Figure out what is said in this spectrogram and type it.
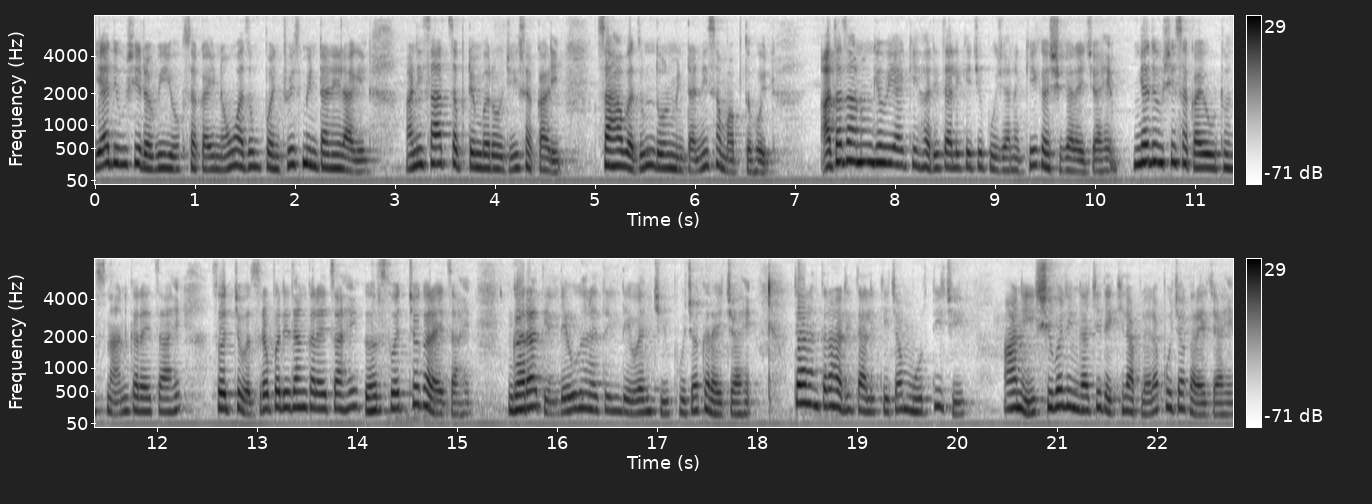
या दिवशी रवी योग सकाळी नऊ वाजून पंचवीस मिनिटांनी लागेल आणि सात सप्टेंबर रोजी सकाळी सहा वाजून दोन मिनिटांनी समाप्त होईल. आता जाणून घेऊया की हरितालिकेची पूजा नक्की कशी करायची आहे. या दिवशी सकाळी उठून स्नान करायचं आहे स्वच्छ वस्त्र परिधान करायचं आहे घर स्वच्छ करायचं आहे. घरातील देवघरातील देवांची पूजा करायची आहे. त्यानंतर हरितालिकेच्या मूर्तीची आणि शिवलिंगाची देखील आपल्याला पूजा करायची आहे.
